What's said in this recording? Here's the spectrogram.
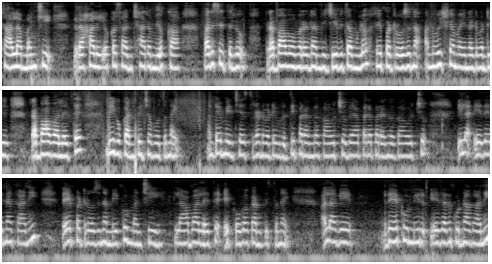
చాలా మంచి గ్రహాల యొక్క సంచారం యొక్క పరిస్థితులు ప్రభావం వలన మీ జీవితంలో రేపటి రోజున అనూహ్యమైనటువంటి ప్రభావాలు అయితే మీకు కనిపించబోతున్నాయి. అంటే మీరు చేస్తున్నటువంటి వృత్తిపరంగా కావచ్చు వ్యాపార పరంగా కావచ్చు ఇలా ఏదైనా కానీ రేపటి రోజున మీకు మంచి లాభాలు అయితే ఎక్కువగా కనిపిస్తున్నాయి. అలాగే రేపు మీరు ఏదనుకున్నా కానీ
